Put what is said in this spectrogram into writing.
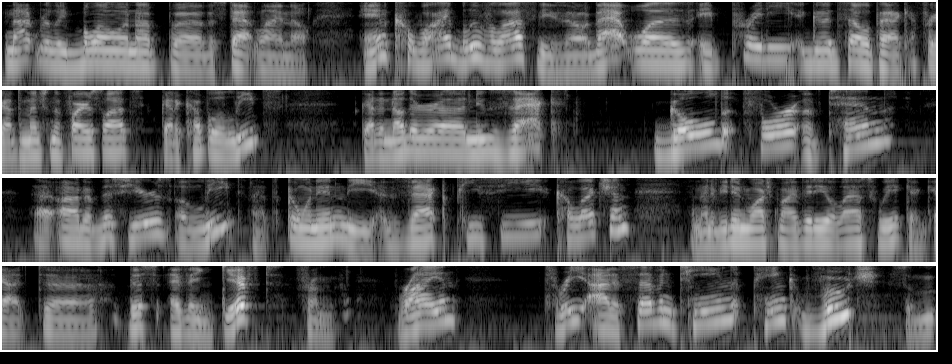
not really blowing up uh, the stat line though. And Kawhi Blue Velocity, though that was a pretty good cello pack. I forgot to mention the fire slots. Got a couple elites. Got another uh, new Zach Gold four of ten uh, out of this year's elite. That's going in the Zach PC collection. And then if you didn't watch my video last week, I got uh, this as a gift from Ryan. Three out of 17 pink Vooch. So,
